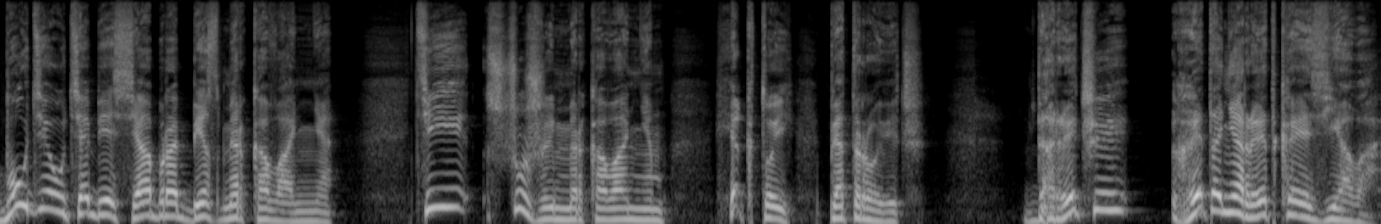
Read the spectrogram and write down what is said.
Будзе ў цябе сябра без меркавання. Ці з чужым меркаваннем, як той Пятровіч. Дарэчы, гэта нярэдкая з'ява.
